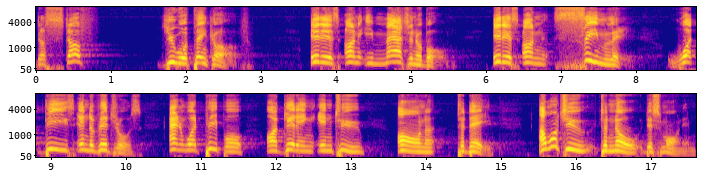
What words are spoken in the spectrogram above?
the stuff you will think of, it is unimaginable. It is unseemly what these individuals and what people are getting into on today. I want you to know this morning,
